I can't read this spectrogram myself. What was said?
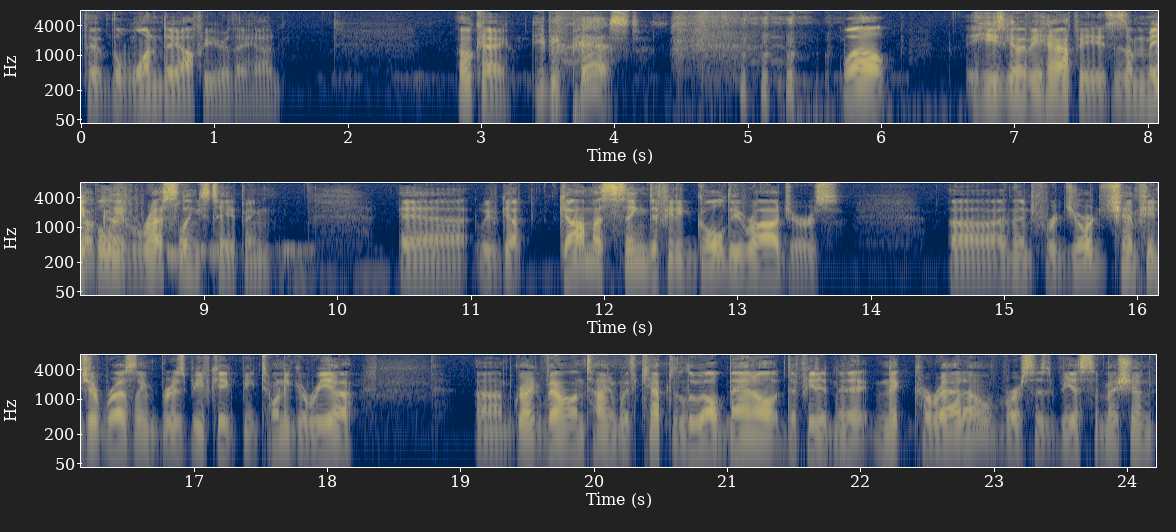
the the one day off a year they had? Okay, He'd be pissed. Well, he's going to be happy. This is a Maple Oh, Leaf. Wrestling's taping. Uh, we've got Gama Singh defeated Goldie Rogers. Uh, and then for Georgia Championship Wrestling, Bruce Beefcake beat Tony Garea. Um, Greg Valentine with Captain Lou Albano defeated Nick, Nick Corrado versus via submission.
